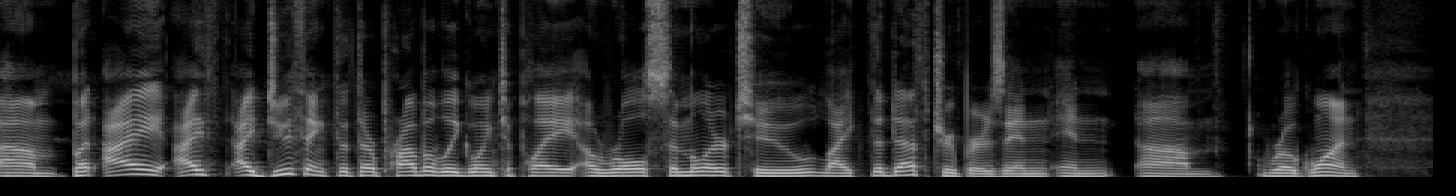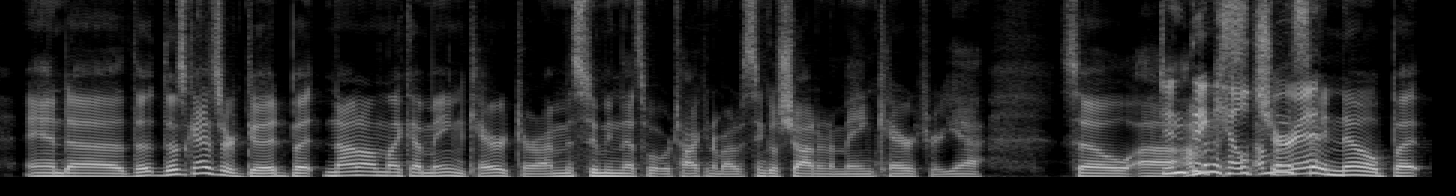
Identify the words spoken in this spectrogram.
Um, but I, I, I do think that they're probably going to play a role similar to like the Death Troopers in in um, Rogue One, and uh, th- those guys are good, but not on like a main character. I'm assuming that's what we're talking about—a single shot on a main character. Yeah. So uh, Didn't I'm they gonna, kill I'm gonna say no, but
